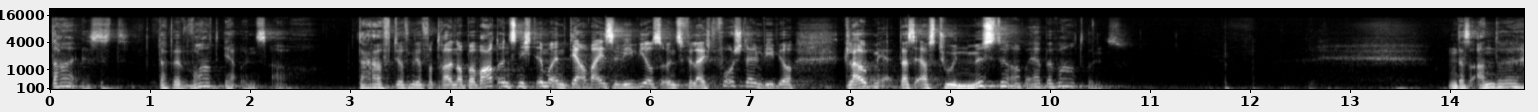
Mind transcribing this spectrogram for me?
da ist, da bewahrt er uns auch. Darauf dürfen wir vertrauen. Er bewahrt uns nicht immer in der Weise, wie wir es uns vielleicht vorstellen, wie wir glauben, dass er es tun müsste, aber er bewahrt uns. Und das andere,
